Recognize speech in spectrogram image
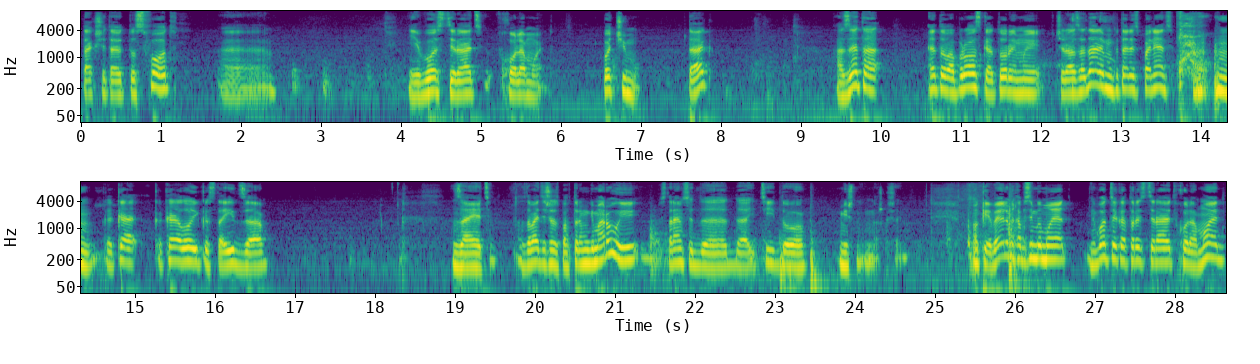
так считают Тосфот, э, его стирать в холямоид. Почему? Так? А это, это вопрос, который мы вчера задали, мы пытались понять, какая, какая логика стоит за, за этим. Давайте раз повторим Гемору и постараемся до, дойти до Мишны немножко сегодня. Окей, Вейлю Михапсим Бемоед. Вот те, которые стирают в Холя Моед,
